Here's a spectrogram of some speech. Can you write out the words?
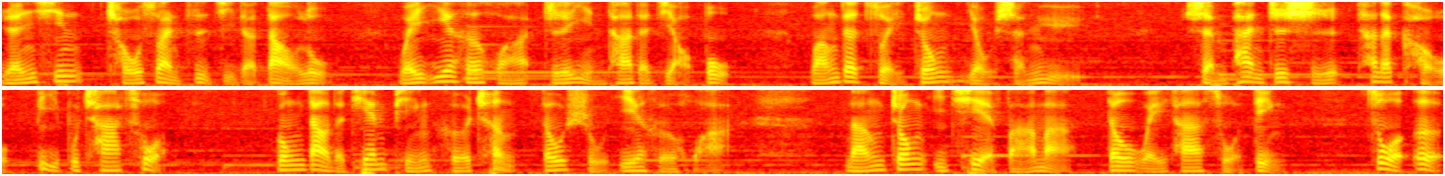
人心筹算自己的道路，唯耶和华指引他的脚步。王的嘴中有神语，审判之时，他的口必不差错。公道的天平和秤都属耶和华，囊中一切砝码都为他所定。作恶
